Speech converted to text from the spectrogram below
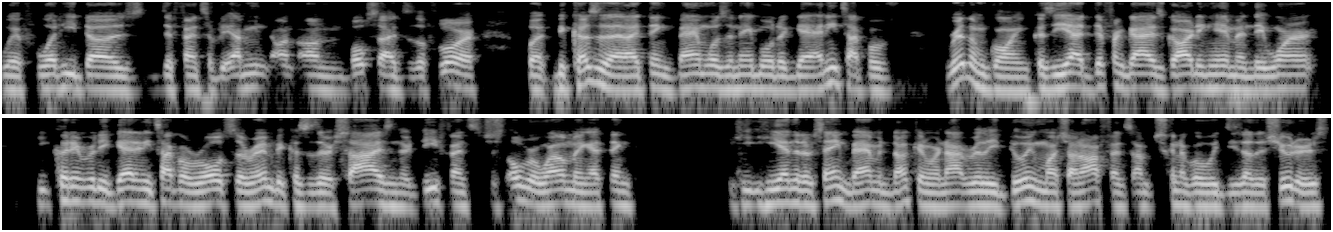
with what he does defensively. I mean, on, on both sides of the floor. But because of that, I think Bam wasn't able to get any type of rhythm going because he had different guys guarding him, and they weren't. He couldn't really get any type of roll to the rim because of their size and their defense. Just overwhelming. I think he, he ended up saying Bam and Duncan were not really doing much on offense. I'm just gonna go with these other shooters,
